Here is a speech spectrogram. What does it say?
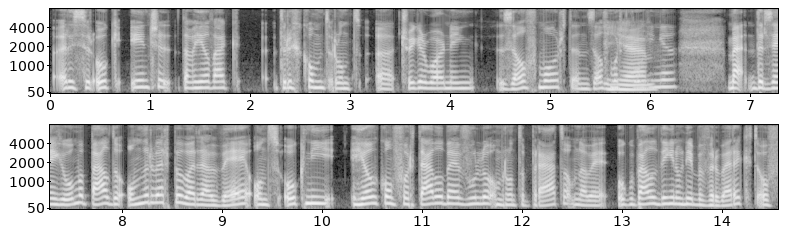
er is er ook eentje dat we heel vaak terugkomt rond uh, trigger warning, zelfmoord en zelfmoordpogingen. Maar er zijn gewoon bepaalde onderwerpen waar dat wij ons ook niet heel comfortabel bij voelen om rond te praten, omdat wij ook bepaalde dingen nog niet hebben verwerkt. Of,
